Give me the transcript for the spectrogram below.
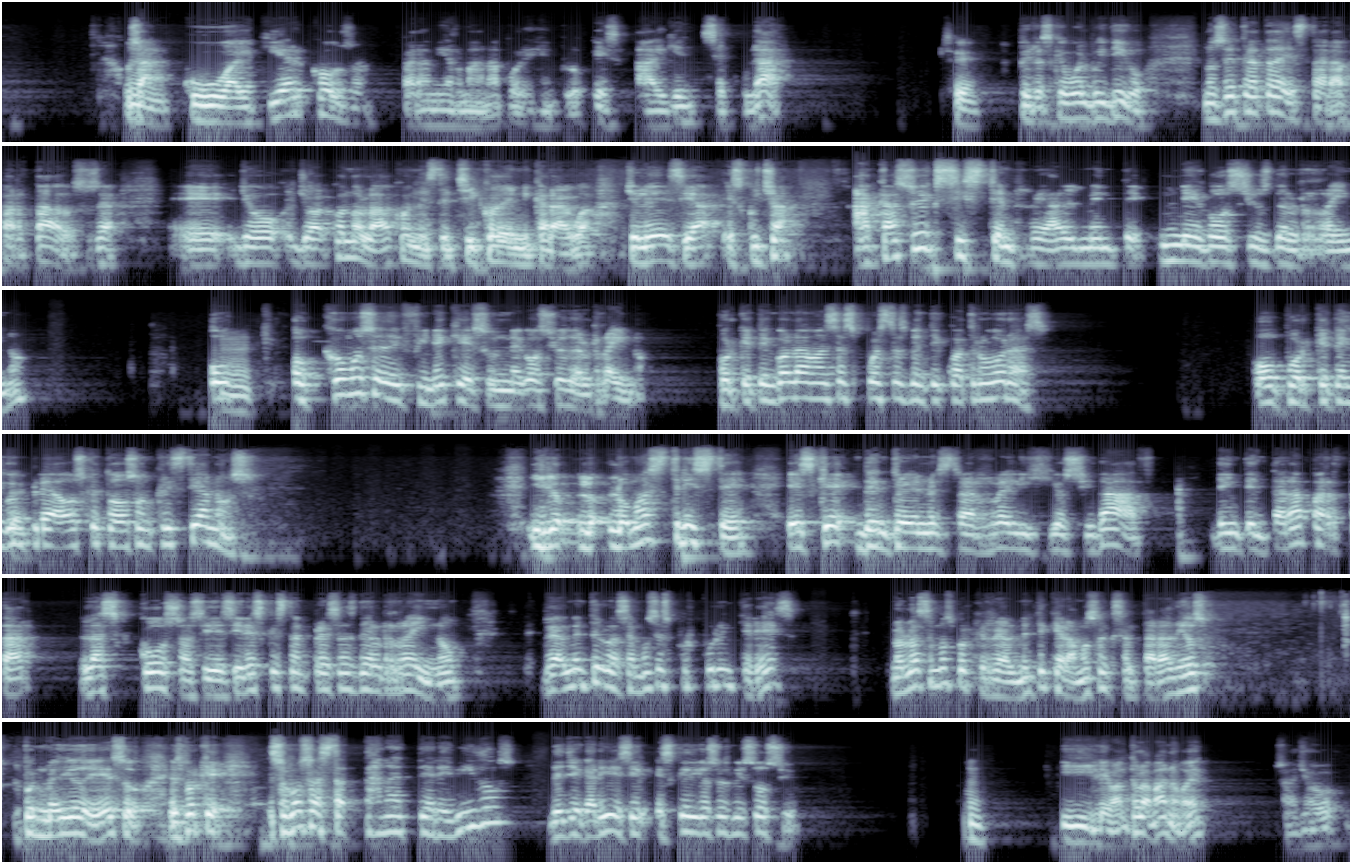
O sea, cualquier cosa para mi hermana, por ejemplo, es alguien secular. sí, Pero es que vuelvo y digo, no se trata de estar apartados. O sea, eh, yo, yo cuando hablaba con este chico de Nicaragua, yo le decía, escucha, ¿acaso existen realmente negocios del reino? ¿O, Mm. o cómo se define que es un negocio del reino? Porque tengo alabanzas puestas 24 horas. O porque tengo Sí. empleados que todos son cristianos. Y lo, lo- lo más triste es que dentro de nuestra religiosidad, de intentar apartar las cosas y decir es que esta empresa es del reino, realmente lo hacemos es por puro interés. No lo hacemos porque realmente queramos exaltar a Dios por medio de eso. Es porque somos hasta tan atrevidos de llegar y decir es que Dios es mi socio. Mm. Y levanto la mano, ¿eh? O sea, yo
